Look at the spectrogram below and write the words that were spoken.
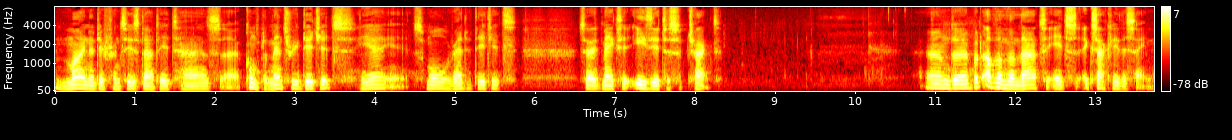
minor difference is that it has uh, complementary digits here, small red digits, so it makes it easier to subtract. And uh, But other than that it's exactly the same.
